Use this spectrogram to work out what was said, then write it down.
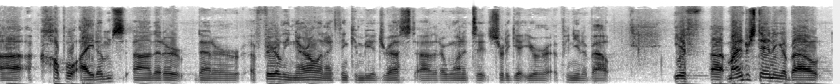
uh, a couple items uh, that are, that are fairly narrow and I think can be addressed uh, that I wanted to sort of get your opinion about. If, uh, my understanding about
